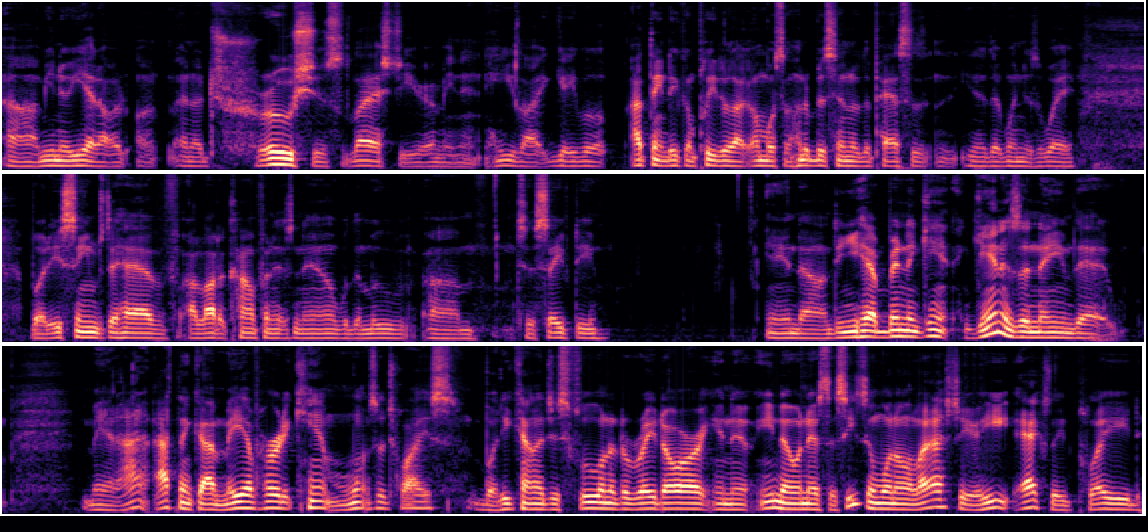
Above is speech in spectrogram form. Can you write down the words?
Um, you know, he had a, a, an atrocious last year. I mean, he like gave up. I think they completed like almost 100% of the passes, you know, that went his way. But he seems to have a lot of confidence now with the move um, to safety. And uh, then you have Brendan Gant. Gant is a name that, man, I, I think I may have heard at camp once or twice, but he kind of just flew under the radar. And, you know, and as the season went on last year, he actually played,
